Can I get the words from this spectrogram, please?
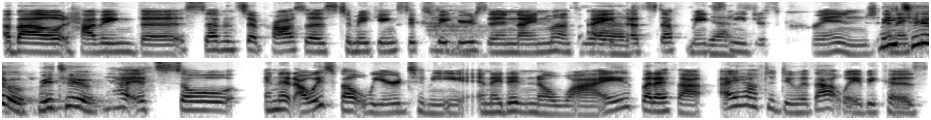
about having the seven step process to making six figures in nine months, yes. I that stuff makes yes. me just cringe. Me too. Think, me too. Yeah, it's so and it always felt weird to me and I didn't know why, but I thought I have to do it that way because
